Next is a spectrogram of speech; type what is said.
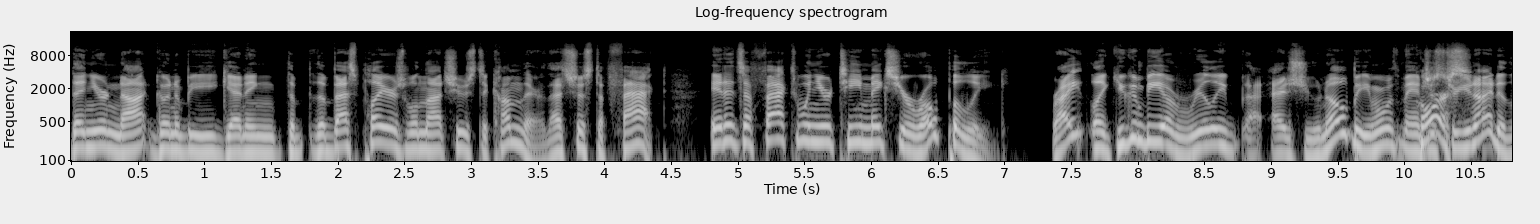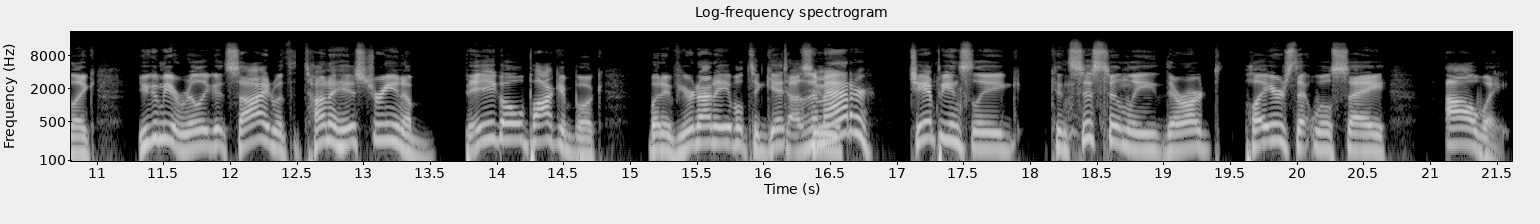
then you're not going to be getting the the best players will not choose to come there. That's just a fact. And it's a fact when your team makes Europa League, right? Like you can be a really as you know, Beamer with Manchester. United, like you can be a really good side with a ton of history and a big old pocketbook, but if you're not able to get Doesn't to matter. Champions League consistently, there are players that will say, "I'll wait.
